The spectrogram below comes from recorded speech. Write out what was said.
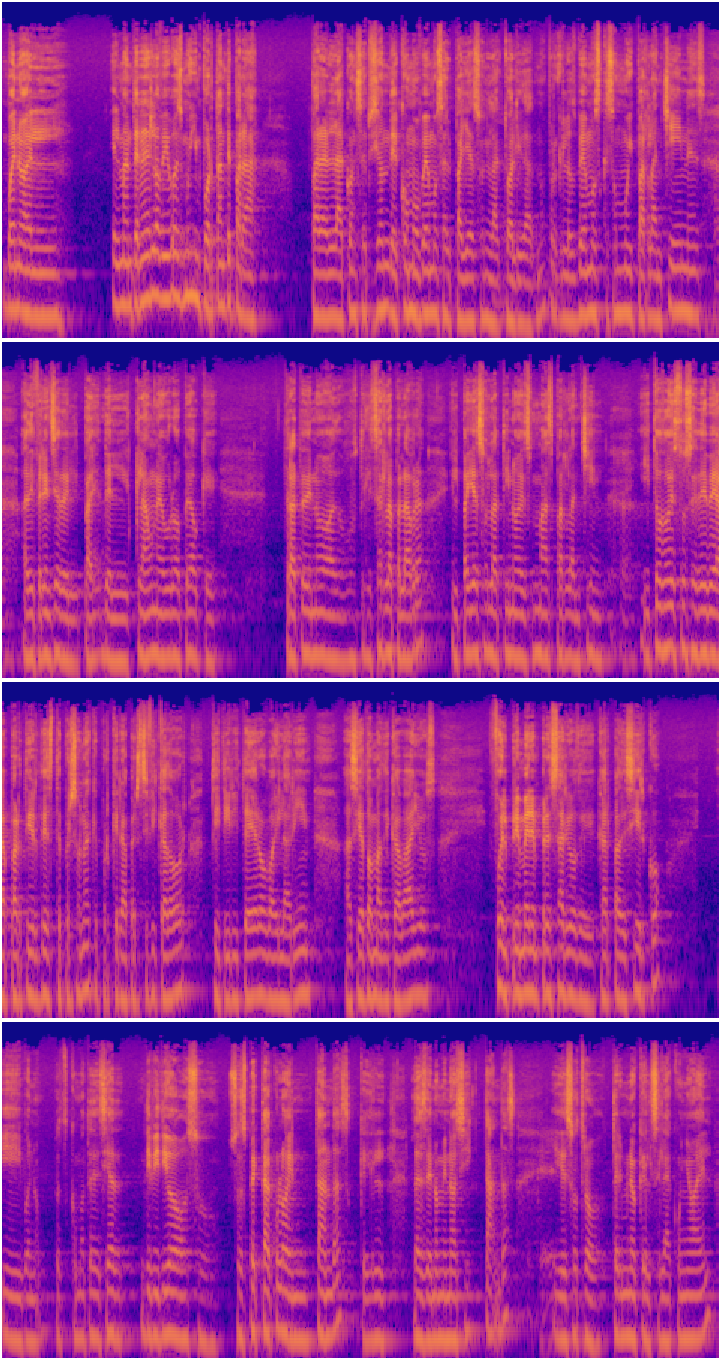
Bueno, el, el mantenerlo vivo es muy importante para para la concepción de cómo vemos al payaso en la actualidad, ¿no? porque los vemos que son muy parlanchines, a diferencia del, del, clown europeo que trate de no utilizar la palabra, el payaso latino es más parlanchín. Y todo esto se debe a partir de este personaje, porque era versificador, titiritero, bailarín, hacía doma de caballos, fue el primer empresario de carpa de circo y bueno, pues como te decía, dividió su, su espectáculo en tandas, que él las denominó así, tandas, y es otro término que él se le acuñó a él,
